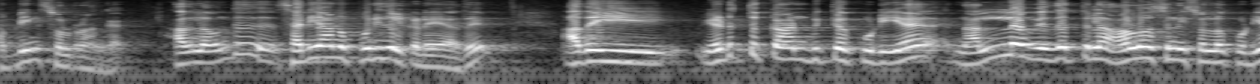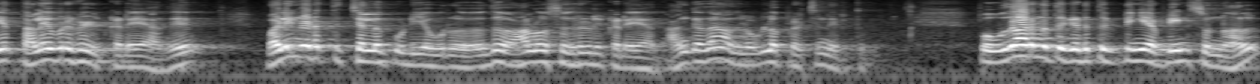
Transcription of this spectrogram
அப்படின்னு சொல்கிறாங்க அதில் வந்து சரியான புரிதல் கிடையாது. அதை எடுத்து காண்பிக்கக்கூடிய நல்ல விதத்தில் ஆலோசனை சொல்லக்கூடிய தலைவர்கள் கிடையாது. வழிநடத்தி செல்லக்கூடிய ஒரு இது ஆலோசகர்கள் கிடையாது. அங்கே தான் அதில் உள்ள பிரச்சனை இருக்குது. இப்போ உதாரணத்துக்கு எடுத்துக்கிட்டீங்க அப்படின்னு சொன்னால்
